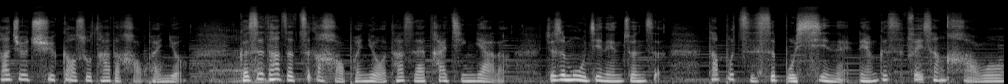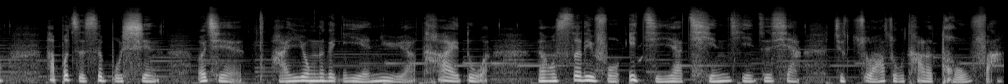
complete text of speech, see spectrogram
他就去告诉他的好朋友，可是他的这个好朋友，他实在太惊讶了。就是目犍连尊者，他不只是不信，哎，两个是非常好哦。他不只是不信，而且还用那个言语啊、态度啊，然后舍利弗一急啊，情急之下就抓住他的头发，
